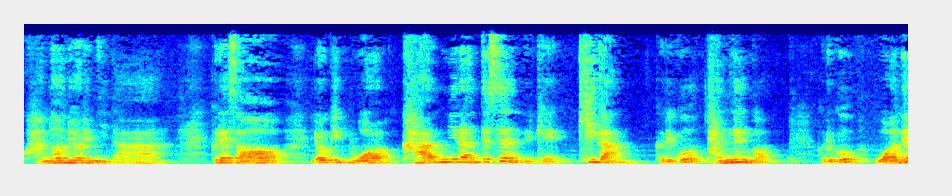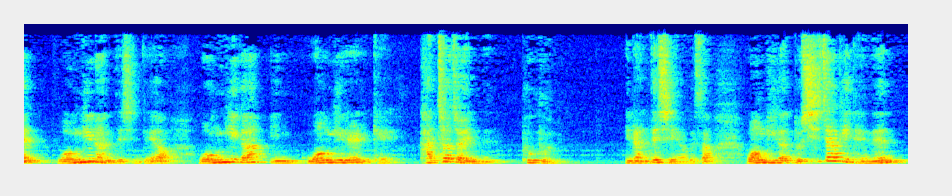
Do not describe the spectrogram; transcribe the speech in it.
관원혈입니다. 그래서 여기 워, 간이란 뜻은 이렇게 기간 그리고 닿는 것 그리고 원은 원기라는 뜻인데요. 원기가 인- 원기를 이렇게 닫혀져 있는 부분이란 뜻이에요. 그래서 원기가 또 시작이 되는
